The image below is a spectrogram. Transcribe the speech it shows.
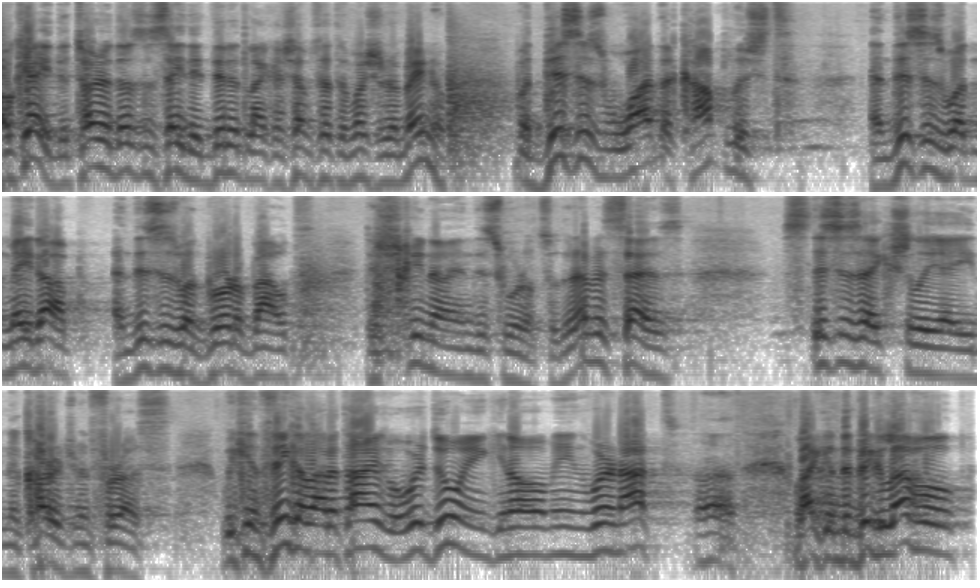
Okay, the Torah doesn't say they did it like Hashem said to Moshe Rabbeinu, but this is what accomplished, and this is what made up, and this is what brought about the Shekhinah in this world. So the Rebbe says, this is actually an encouragement for us. We can think a lot of times what we're doing, you know, I mean, we're not uh, like in the big level.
